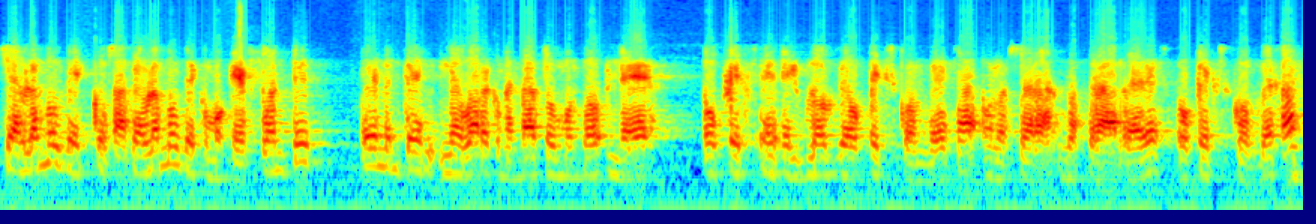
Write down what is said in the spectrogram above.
si, hablamos de cosas, si hablamos de como que fuentes, obviamente le voy a recomendar a todo el mundo leer OPEX, eh, el blog de OPEX Condesa o nuestra, nuestras redes OPEX Condesa.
